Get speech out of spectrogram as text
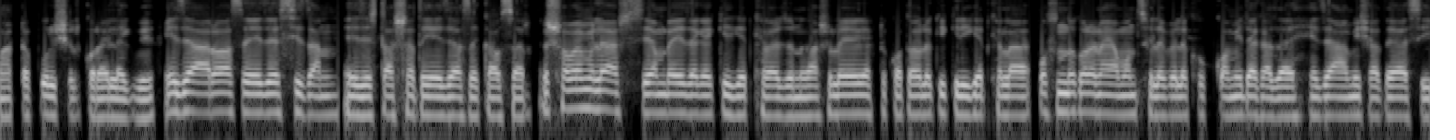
মাঠটা পরিষ্কার করাই লাগবে। এই যে আরও আছে এই যে সিজান, এই যে তার সাথে এই যে আছে কাউসার। সবাই মিলে আসছে আমরা এই জায়গায় ক্রিকেট খেলার জন্য। আসলে একটা কথা হলো কি ক্রিকেট খেলা পছন্দ করে না এমন ছেলে পেলে খুব কমই দেখা যায়। এই যে আমি সাথে আছি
